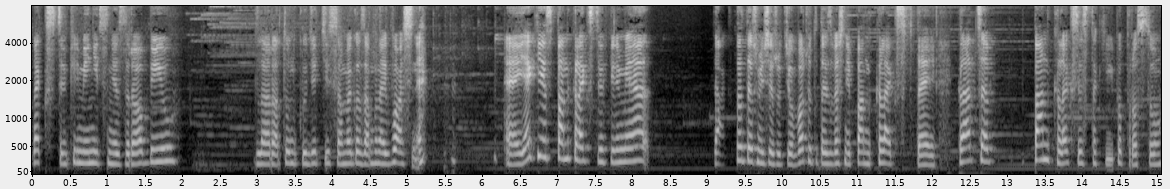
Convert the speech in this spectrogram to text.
Lex w tym filmie nic nie zrobił dla ratunku dzieci samego zamknął. Właśnie. E, jaki jest pan Kleks w tym filmie? Tak, to też mi się rzuciło w oczy. Tutaj jest właśnie pan Kleks w tej klatce. Pan Kleks jest taki po prostu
